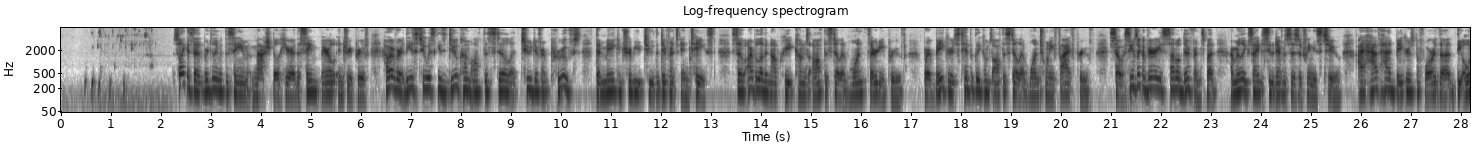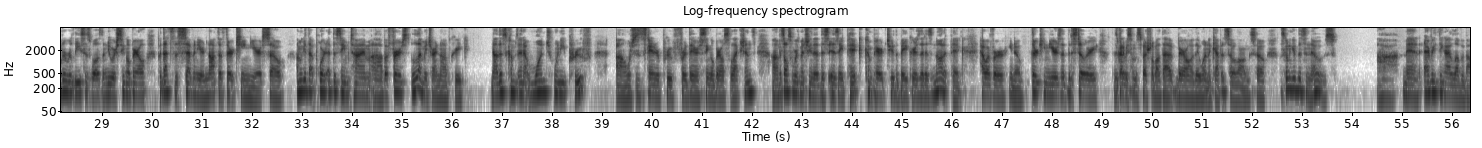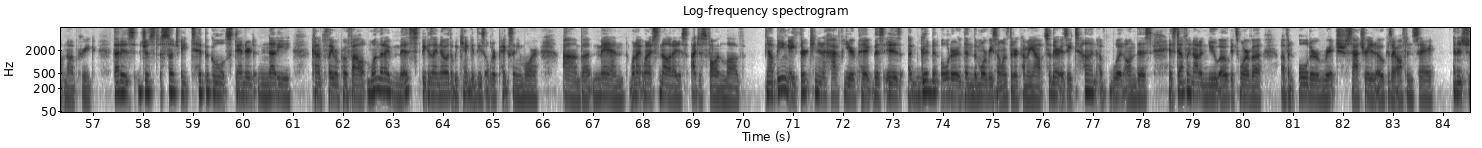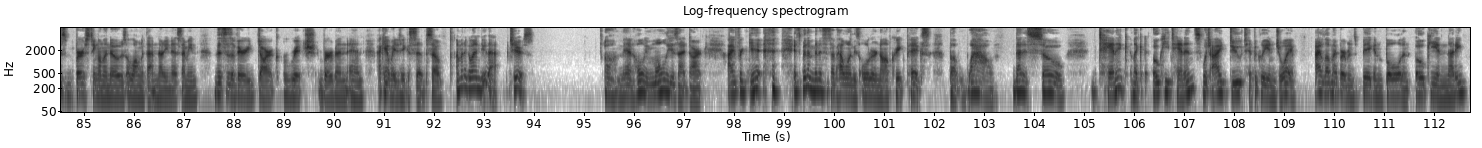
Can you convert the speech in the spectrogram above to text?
So, like I said, we're dealing with the same mash bill here, the same barrel entry proof. However, these two whiskeys do come off the still at two different proofs that may contribute to the difference in taste. So, our beloved Knob Creek comes off the still at 130 proof, where Baker's typically comes off the still at 125 proof. So it seems like a very subtle difference, but I'm really excited to see the differences between these two. I have had Baker's before, the the older release as well as the newer single barrel, but that's the 7 year, not the 13 year. So I'm gonna get that poured at the same time, uh, but first, let me try Knob Creek. Now, this comes in at 120 proof uh, which is the standard proof for their single barrel selections. Um, it's also worth mentioning that this is a pick compared to the Baker's that is not a pick. However, you know, 13 years at the distillery, there's got to be something special about that barrel. Or they wouldn't have kept it so long. So let's go and give this a nose. Ah, man, everything I love about Knob Creek. That is just such a typical, standard, nutty kind of flavor profile. One that I've missed because I know that we can't get these older picks anymore. Um, but man, when I when I smell it, I just I just fall in love. Now, being a 13 and a half year pick, this is a good bit older than the more recent ones that are coming out. So there is a ton of wood on this. It's definitely not a new oak. It's more of a of an older, rich, saturated oak, as I often say and it's just bursting on the nose along with that nuttiness. I mean, this is a very dark, rich bourbon, and I can't wait to take a sip. So I'm gonna go ahead and do that. Cheers. Oh man, holy moly, is that dark! I forget. it's been a minute since I've had one of these older Knob Creek picks, but wow, that is so tannic, like oaky tannins, which I do typically enjoy. I love my bourbons big and bold and oaky and nutty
